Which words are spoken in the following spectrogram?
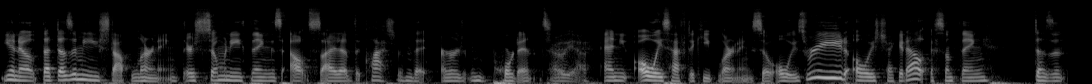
you know, that doesn't mean you stop learning. There's so many things outside of the classroom that are important. Oh yeah. And you always have to keep learning. So always read, always check it out. If something doesn't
